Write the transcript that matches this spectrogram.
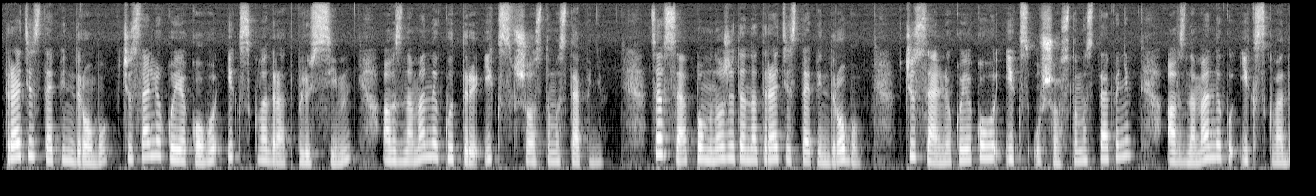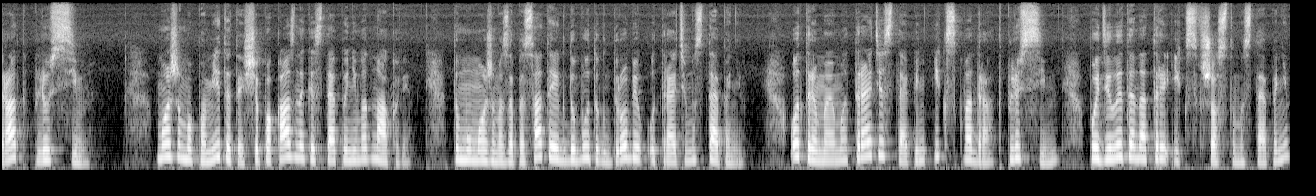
Третій степінь дробу, в чисельнику якого х квадрат плюс 7, а в знаменнику 3х в шостому степені. Це все помножити на третій степінь дробу, в чисельнику якого х у шостому степені, а в знаменнику х квадрат плюс 7. Можемо помітити, що показники степенів однакові, тому можемо записати як добуток дробів у третьому степені. Отримаємо третій степінь х квадрат плюс 7 поділити на 3х в шостому степені,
